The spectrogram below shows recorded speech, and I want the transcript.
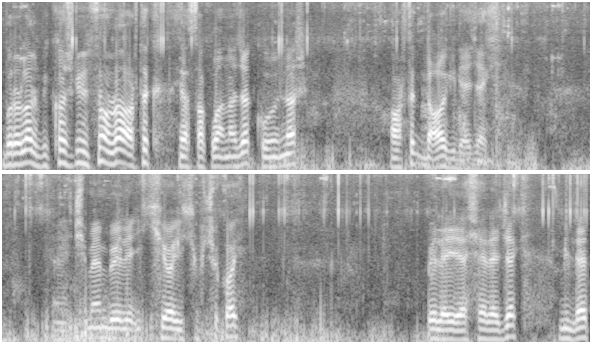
Buralar birkaç gün sonra artık yasaklanacak koyunlar artık dağa gidecek. Yani çimen böyle iki ay, iki buçuk ay böyle yeşerecek. Millet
